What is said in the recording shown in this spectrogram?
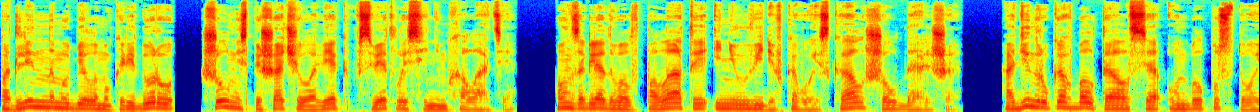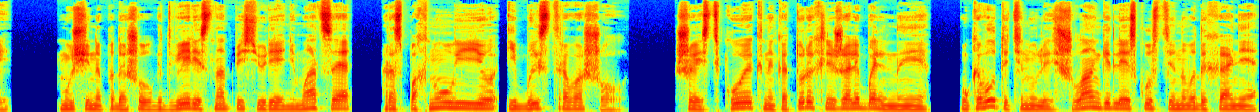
По длинному белому коридору шел не спеша человек в светло-синем халате. Он заглядывал в палаты и, не увидев, кого искал, шел дальше. Один рукав болтался, он был пустой. Мужчина подошел к двери с надписью «Реанимация», распахнул ее и быстро вошел. Шесть коек, на которых лежали больные, у кого-то тянулись шланги для искусственного дыхания,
